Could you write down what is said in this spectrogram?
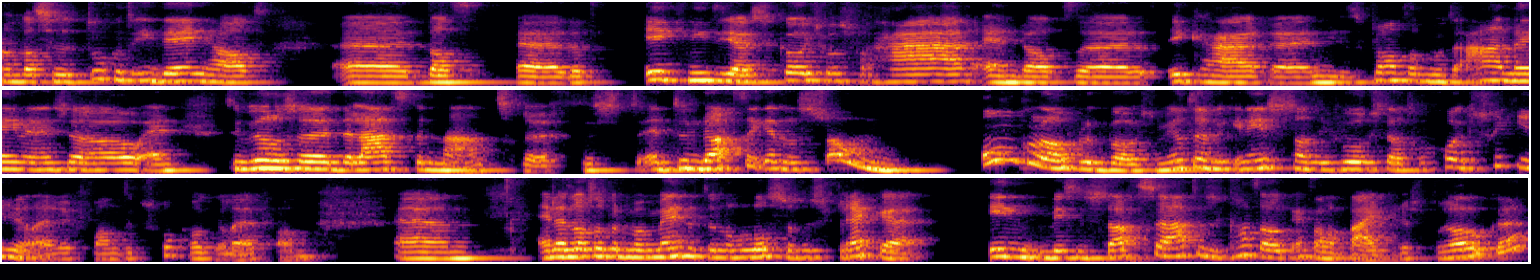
Omdat ze toch het idee had dat, dat ik niet de juiste coach was voor haar. En dat, dat ik haar niet als klant had moeten aannemen en zo. En toen wilde ze de laatste maand terug. Dus, en toen dacht ik, het was zo'n ongelooflijk boos mail. Toen heb ik in eerste instantie voorgesteld van, goh, ik schrik hier heel erg van. Ik schrok er ook heel erg van. Um, en dat was op het moment dat er nog losse gesprekken in Business Start zaten. Dus ik had ook echt al een paar keer gesproken.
